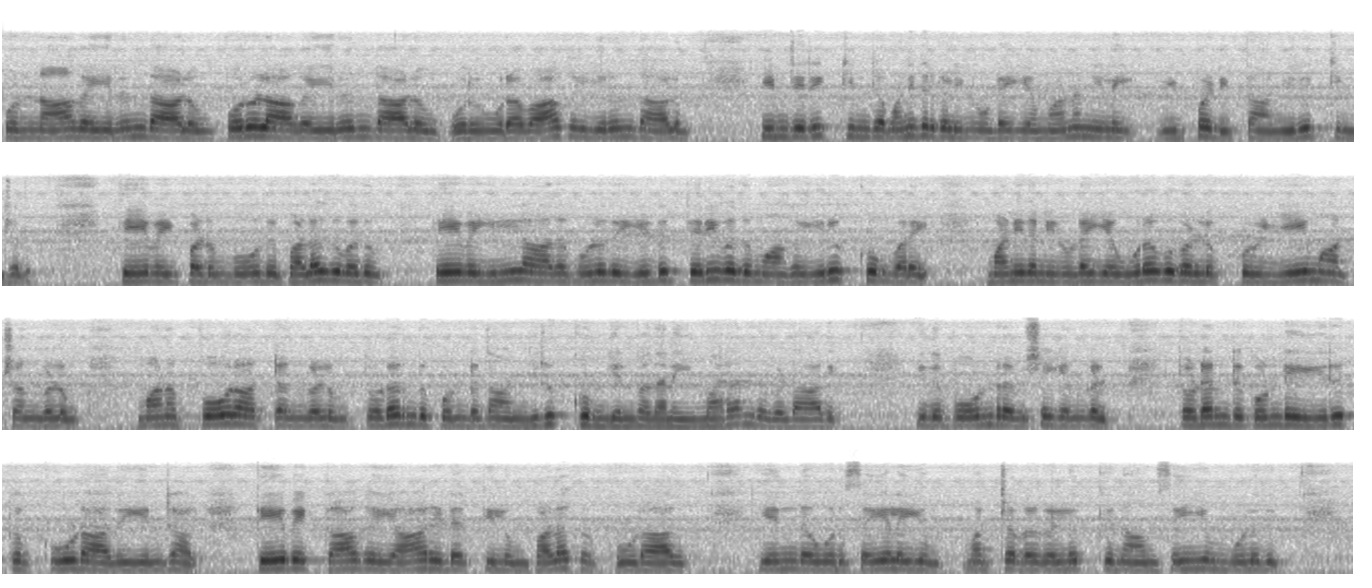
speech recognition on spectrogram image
பொன்னாக இருந்தாலும் பொருளாக இருந்தாலும் ஒரு உறவாக இருந்தாலும் இன்றிருக்கின்ற மனிதர்களினுடைய மனநிலை இப்படித்தான் இருக்கின்றது. தேவைப்படும் போது பழகுவதும் தேவையில்லாத பொழுது எடுத்தெறிவதுமாக இருக்கும் வரை மனிதனினுடைய உறவுகளுக்குள் ஏமாற்றங்களும் மனப்போராட்டங்களும் தொடர்ந்து கொண்டுதான் இருக்கும் என்பதனை மறந்து விடாதே இது போன்ற விஷயங்கள் தொடர்ந்து கொண்டே இருக்கக்கூடாது என்றால் தேவைக்காக யாரிடத்திலும் பழகக்கூடாது. எந்த ஒரு செயலையும் மற்றவர்களுக்கு நாம் செய்யும் பொழுது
